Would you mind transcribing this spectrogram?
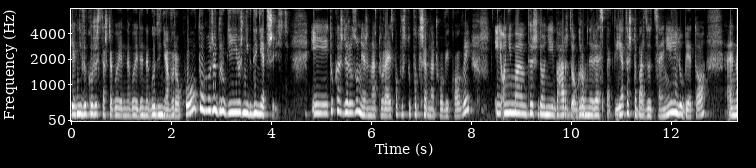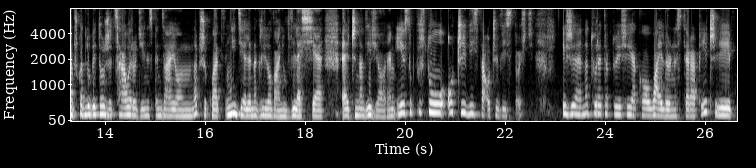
Jak nie wykorzystasz tego jednego, jedynego dnia w roku, to może drugi już nigdy nie przyjść. I tu każdy rozumie, że natura jest po prostu potrzebna człowiekowi i oni mają też do niej bardzo ogromny respekt. I ja też to bardzo cenię i lubię to. E, na przykład lubię to, że całe rodziny spędzają na przykład niedzielę na grillowaniu w lesie e, czy nad jeziorem. I jest to po prostu oczywista oczywistość. I że naturę traktuje się jako wilderness therapy, czyli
